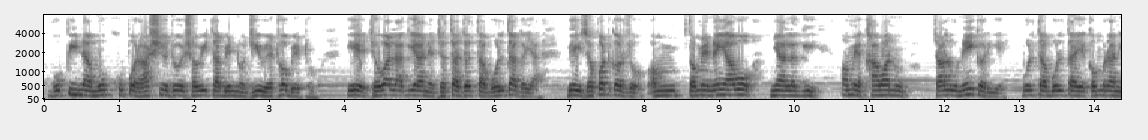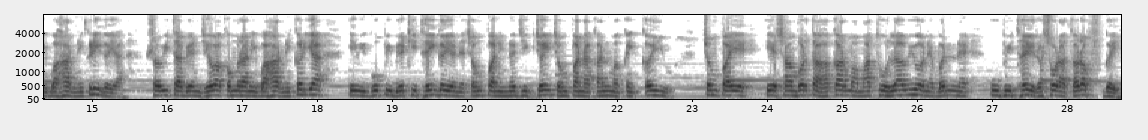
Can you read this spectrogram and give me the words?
ગોપીના મુખ ઉપર હાસ્ય જોઈ સવિતાબેનનો જીવ હેઠો બેઠો. એ જવા લાગ્યા અને જતા જતા બોલતા ગયા, બે, ઝપટ કરજો. અમ, તમે નહીં આવો ત્યાં લગી અમે ખાવાનું ચાલુ નહીં કરીએ. બોલતા બોલતા એ કમરાની બહાર નીકળી ગયા. સવિતાબેન જેવા કમરાની બહાર નીકળ્યા એવી ગોપી બેઠી થઈ ગઈ અને ચંપાની નજીક જઈ ચંપાના કાનમાં કંઈક કહ્યું. ચંપાએ એ સાંભળતા હકારમાં માથું હલાવ્યું અને બંને ઊભી થઈ રસોડા તરફ ગઈ.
